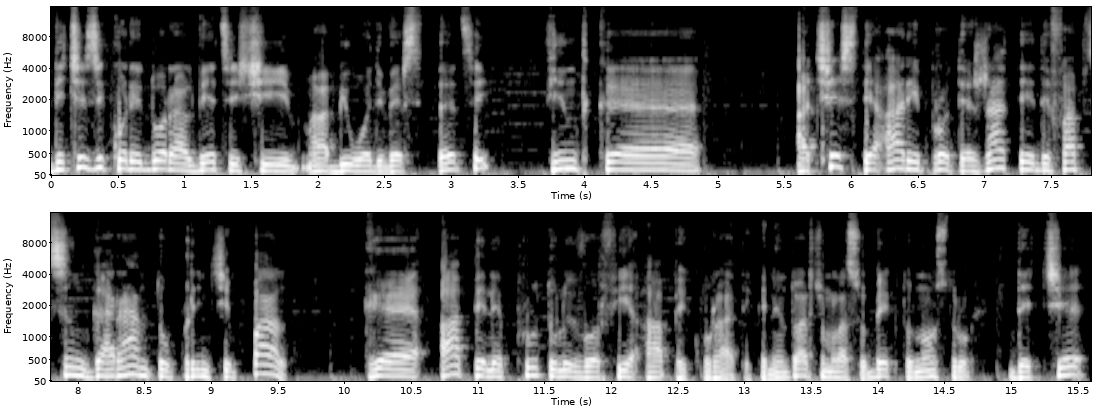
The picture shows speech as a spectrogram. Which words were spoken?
De ce zic coridor al vieții și a biodiversității? Fiindcă aceste arii protejate de fapt sunt garantul principal că apele Prutului vor fi ape curate. Când ne întoarcem la subiectul nostru, de ce,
